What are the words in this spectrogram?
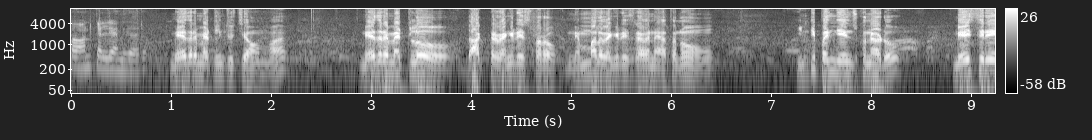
పవన్ కళ్యాణ్ గారు. మేదరమెట్ల నుంచి వచ్చామమ్మా. మేదరమెట్లో డాక్టర్ వెంకటేశ్వరరావు నిమ్మల వెంకటేశ్వరరావు అనే అతను ఇంటి పని చేయించుకున్నాడు. మేస్త్రి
